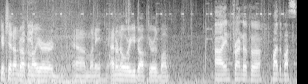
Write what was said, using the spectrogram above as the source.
Good shit on dropping all your uh, money. I don't know where you dropped yours, Bob. Uh, in front of uh, by the bus.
